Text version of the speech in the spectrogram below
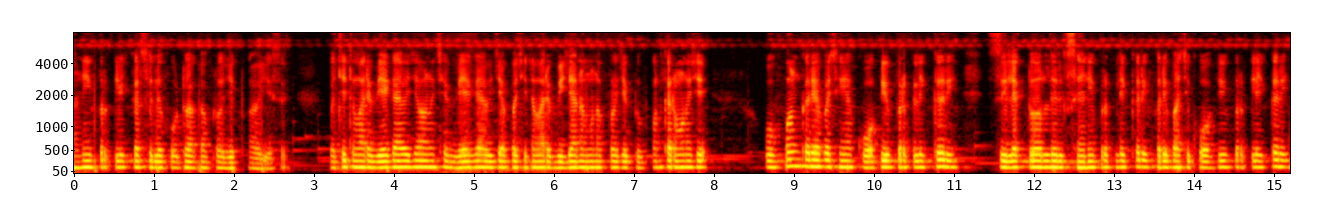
આની ઉપર ક્લિક કરશો એટલે ફોટો આખા પ્રોજેક્ટમાં આવી જશે. પછી તમારે બેગ આવી જવાનું છે. બેગ આવી જાય પછી તમારે બીજા નંબરનો પ્રોજેક્ટ ઓપન કરવાનો છે. ઓપન કર્યા પછી અહીંયા કોપી ઉપર ક્લિક કરી સિલેક્ટ ઓર લિરિક્સ એની ઉપર ક્લિક કરી, ફરી પાછી કોપી ઉપર ક્લિક કરી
